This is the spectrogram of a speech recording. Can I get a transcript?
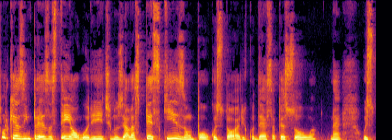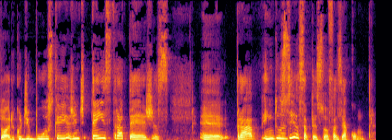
porque as empresas têm algoritmos, elas pesquisam um pouco o histórico dessa pessoa, né? o histórico de busca, e a gente tem estratégias é, para induzir essa pessoa a fazer a compra.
